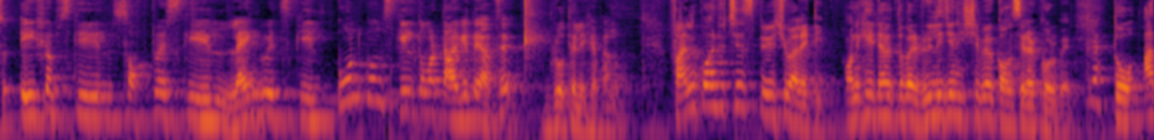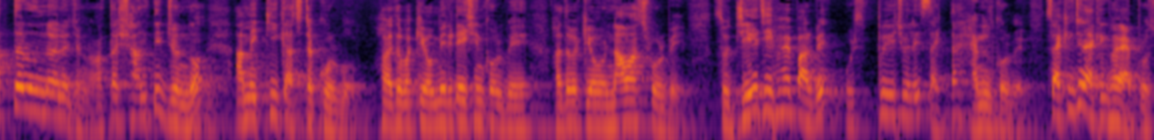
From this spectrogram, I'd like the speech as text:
সো এইসব skill software skill language skill কোন কোন স্কিল তোমার টার্গেটে আছে গ্রোথে লিখে ফেলো। ফাইনাল পয়েন্ট হচ্ছে স্পিরিচুয়ালিটি অনেকে এটা হয়তো বা রিলিজিয়ন হিসেবেও কনসিডার করবে। তো আত্মার উন্নয়নের জন্য আত্মার শান্তির জন্য আমি কি কাজটা করব? হয়তো বা কেউ মেডিটেশন করবে হয়তো বা কেউ নামাজ পড়বে। সো যে যেভাবে পারবে ওর স্পিরিচুয়ালি সাইডটা হ্যান্ডেল করবে। সো এক একজন এক একভাবে অ্যাপ্রোচ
